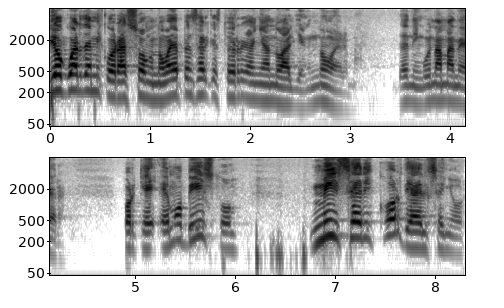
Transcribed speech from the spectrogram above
Dios guarde mi corazón. No vaya a pensar que estoy regañando a alguien. No, hermano. De ninguna manera. Porque hemos visto misericordia del Señor.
